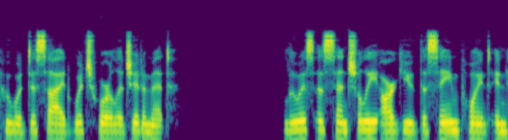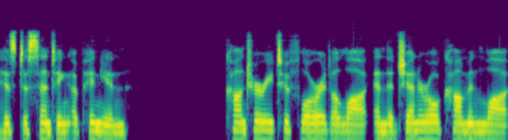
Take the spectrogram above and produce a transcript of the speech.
who would decide which were legitimate? Lewis essentially argued the same point in his dissenting opinion. Contrary to Florida law and the general common law,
